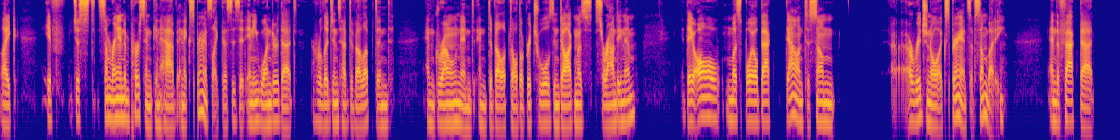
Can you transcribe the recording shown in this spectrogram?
Like if just some random person can have an experience like this is it any wonder that religions have developed and and grown and and developed all the rituals and dogmas surrounding them? They all must boil back down to some original experience of somebody. And the fact that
